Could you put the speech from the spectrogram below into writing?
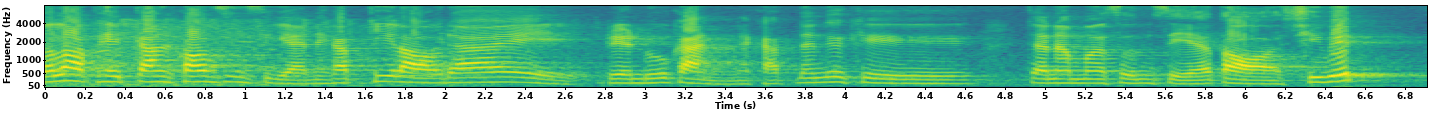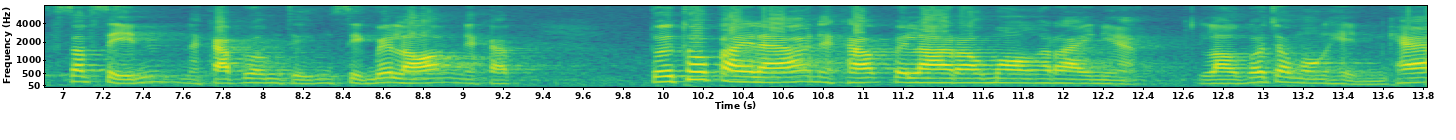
สำหรับเหตุการณ์ความสูญเสียนะครับที่เราได้เรียนรู้กันนะครับนั่นก็คือจะนำมาสูญเสียต่อชีวิตทรัพย์สินนะครับรวมถึงสิ่งแวดล้อมนะครับ โดยทั่วไปแล้วนะครับเวลาเรามองอะไรเนี่ยเราก็จะมองเห็นแค่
